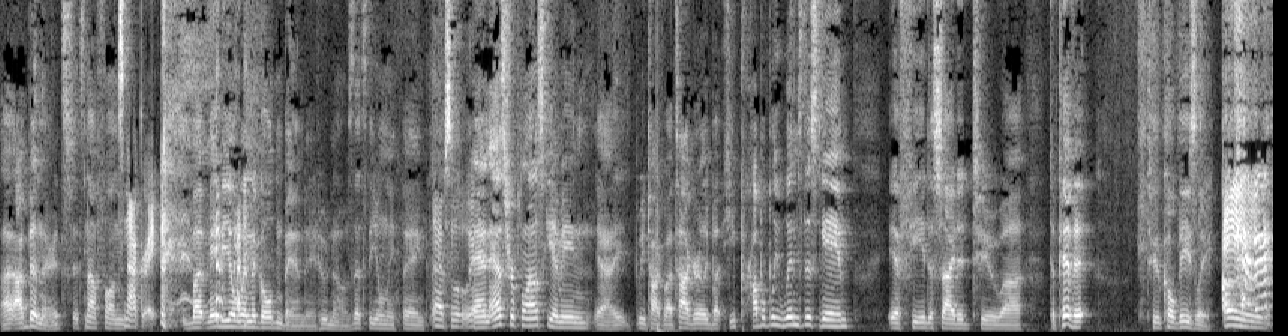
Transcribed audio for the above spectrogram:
I, I've been there. It's it's not fun, It's not great. but maybe you'll win the Golden Band Aid. Who knows? That's the only thing. Absolutely. And as for Pulowski, I mean, yeah, we talked about Todd Gurley, but he probably wins this game if he decided to uh, to pivot to Cole Beasley. hey, Pivot!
